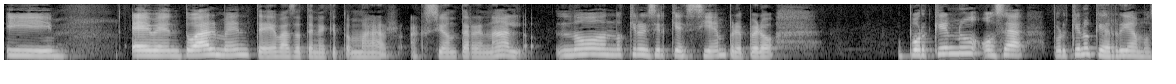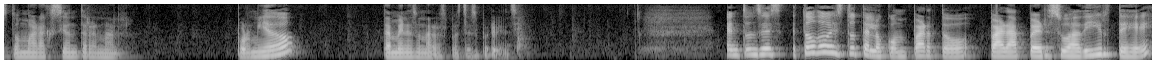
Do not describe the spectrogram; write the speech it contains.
Y eventualmente vas a tener que tomar acción terrenal. No, no quiero decir que siempre, pero ¿por qué no? O sea, ¿por qué no querríamos tomar acción terrenal? ¿Por miedo? También es una respuesta de supervivencia. Entonces, todo esto te lo comparto para persuadirte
